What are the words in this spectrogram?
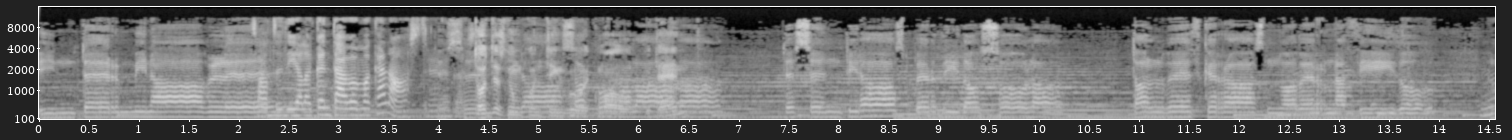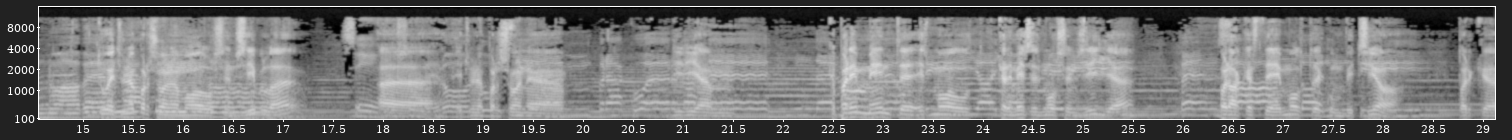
interminable, l'altre dia la cantàvem a Can Nostra. Te aquesta. Totes d'un contingut molt acorralada, Te sentirás perdida o sola. Tal vez querrás no haber nacido, no haber Tu ets una persona molt sensible, Sí, eh, ets una persona, diríem, diríem, que aparentment és molt, que a més és molt senzilla, però que té molta convicció, perquè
